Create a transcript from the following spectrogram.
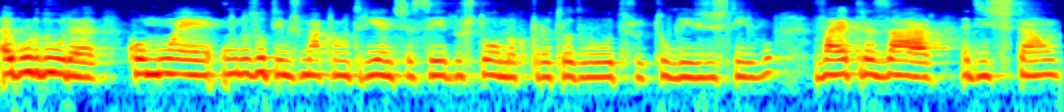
a gordura, como é um dos últimos macronutrientes a sair do estômago para todo o outro tubo digestivo, vai atrasar a digestão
